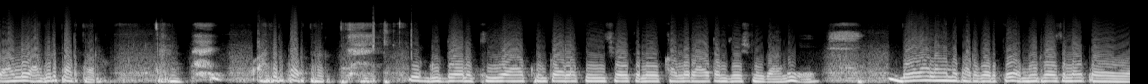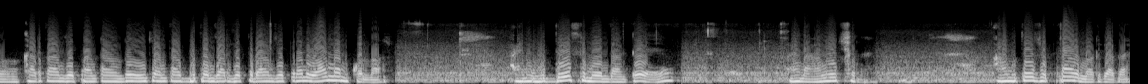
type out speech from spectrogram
వాళ్ళు అదిరి పడతారు. అదిరి పడతారు ఈ గుడ్డోలకి ఆ కుంటోళ్ళకి చేతులు కళ్ళు రావటం చూసినాం కానీ దేవాలయంలో పడగొడితే మూడు రోజుల్లో కడతా అని చెప్పి అంటా ఉంటే ఇంకెంత అద్భుతం జరుగుతుందా అని చెప్పి వాళ్ళు అనుకున్నారు. ఆయన ఉద్దేశం ఏంటంటే ఆయన ఆలోచన. ఆమెతో చెప్తా ఉన్నాడు కదా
